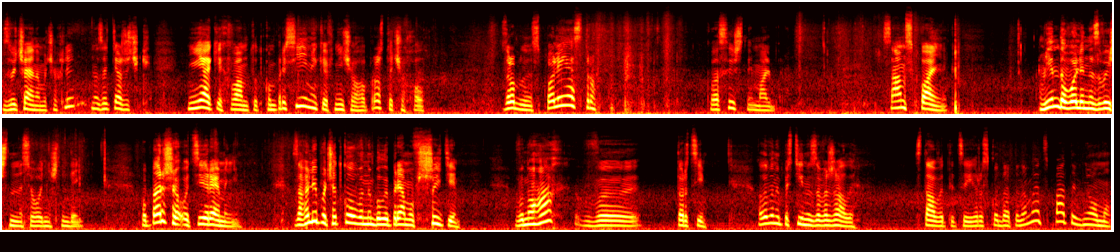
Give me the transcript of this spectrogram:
звичайному чохлі на затяжечки. Ніяких вам тут компресійників, нічого, просто чохол. Зроблений з поліестру. Класичний мальбор. Сам спальник. Він доволі незвичний на сьогоднішній день. По-перше, оці ремені. Взагалі, початково вони були прямо вшиті в ногах в торці, але вони постійно заважали ставити цей розкладати намет, спати в ньому.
